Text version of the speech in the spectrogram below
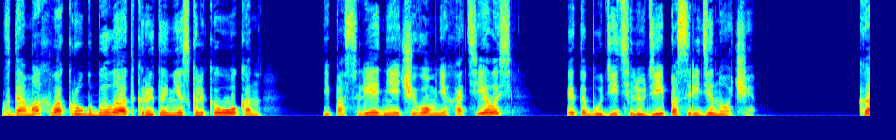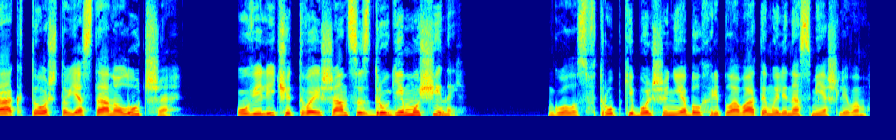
В домах вокруг было открыто несколько окон, и последнее, чего мне хотелось, это будить людей посреди ночи. «Как то, что я стану лучше, увеличит твои шансы с другим мужчиной?» Голос в трубке больше не был хрипловатым или насмешливым.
